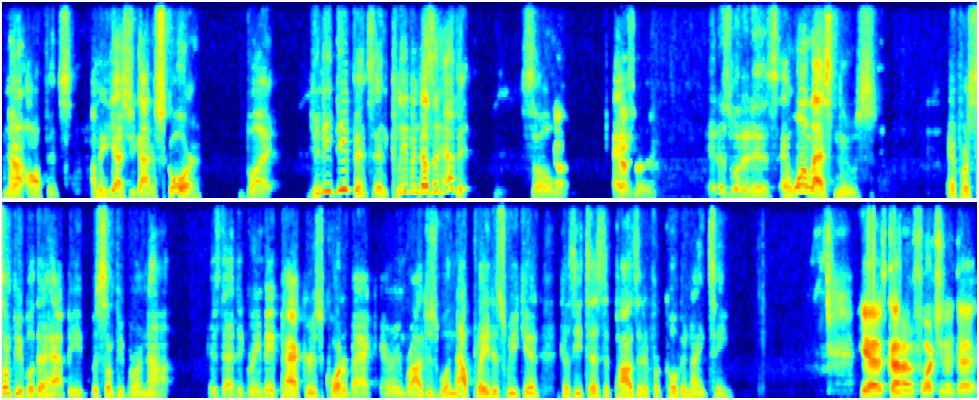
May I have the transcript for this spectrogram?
not yeah. offense. I mean, yes, you got to score, but you need defense, and Cleveland doesn't have it. So, yeah, hey, definitely it is what it is. And one last news, and for some people they're happy, but some people are not, is that the Green Bay Packers quarterback Aaron Rodgers will not play this weekend because he tested positive for COVID nineteen. Yeah, it's kind of unfortunate that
